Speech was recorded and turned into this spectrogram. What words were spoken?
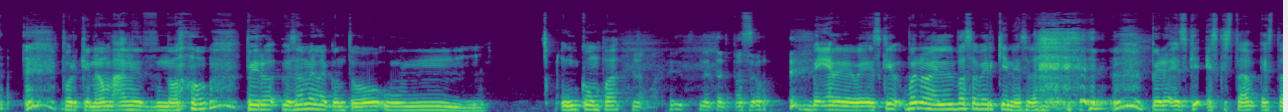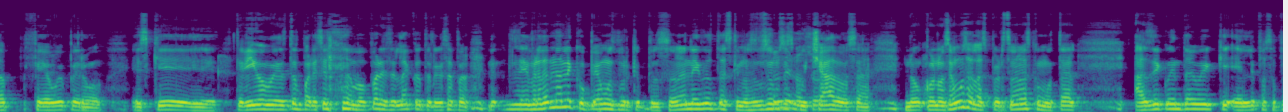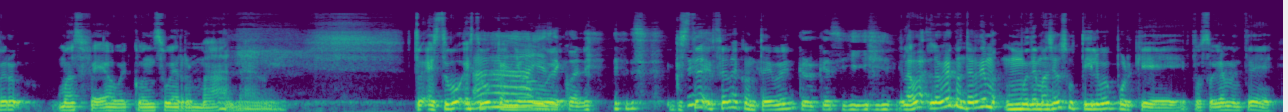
porque no mames, no, pero esa me la contó un, un compa. No, neta pasó. Verga, güey, es que, bueno, él va a saber quién es, ¿verdad? pero es que, es que está, está feo, güey, pero es que, te digo, güey, esto parece, va a parecer la cotorreza, pero de, verdad no le copiamos porque, pues, son anécdotas que nosotros hemos escuchado, o sea, no conocemos a las personas como tal. Haz de cuenta, güey, que él le pasó, pero más feo, güey, con su hermana, güey. Estu- Estuvo, estuvo Ah, cañón, ya sé güey. cuál es. Usted, usted la conté, güey. Creo que sí. La, voy- la voy a contar demasiado sutil, güey, porque, pues, obviamente,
